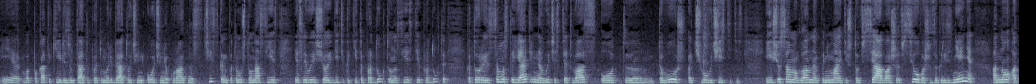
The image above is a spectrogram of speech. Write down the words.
И вот пока такие результаты. Поэтому, ребят, очень-очень аккуратно с чистками, потому что у нас есть, если вы еще едите какие-то продукты, у нас есть те продукты, которые самостоятельно вычистят вас от э, того, от чего вы чиститесь. И еще самое главное, понимаете, что вся ваша, все ваше загрязнение, оно от,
